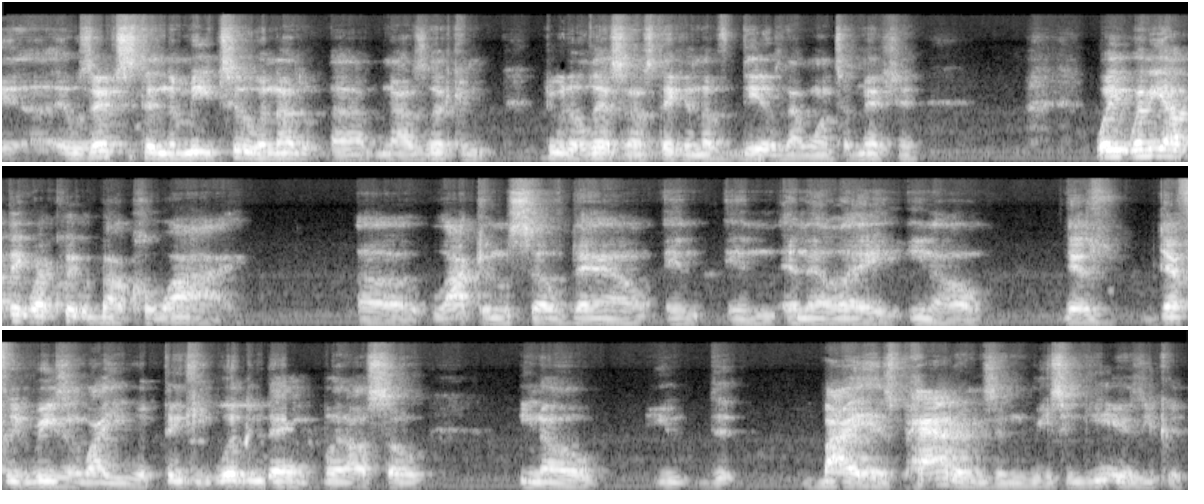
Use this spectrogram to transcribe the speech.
uh, it was interesting to me too. Another uh, when I was looking through the list and I was thinking of deals that I want to mention what, what do y'all think right quick about Kawhi uh, locking himself down in, in in LA? You know, there's definitely reason why you would think he would do that, but also, you know, you by his patterns in recent years, you could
